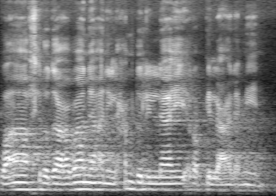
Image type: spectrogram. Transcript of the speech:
വാഹിറുദ് അവാന അനിൽ അഹമ്മദില്ലാഹി റബ്ബിൽ ആലമീൻ.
